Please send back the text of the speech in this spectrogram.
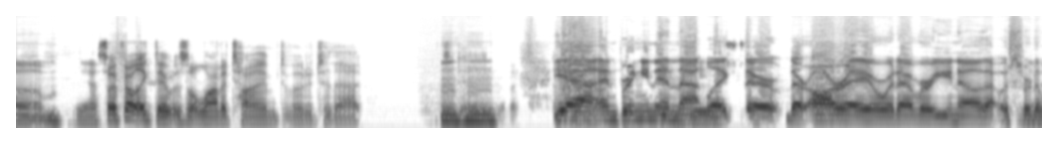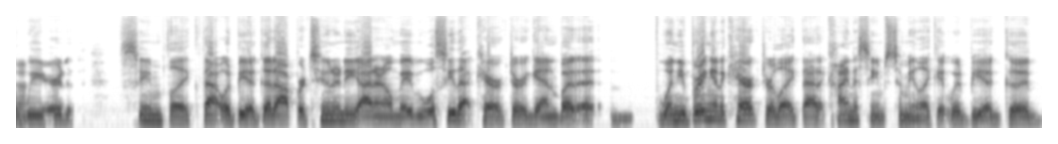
um Yeah, so I felt like there was a lot of time devoted to that today. Mhm. that I- I was yeah and bringing in that like their their ra or whatever you know that was sort Yeah. of weird seemed like that would be a good opportunity i don't know maybe we'll see that character again but uh, when you bring in a character like that it kind of seems to me like it would be a good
